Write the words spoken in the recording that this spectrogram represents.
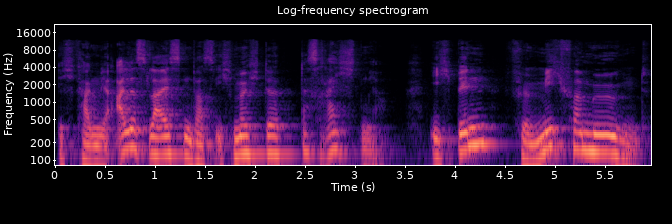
ich kann mir alles leisten, was ich möchte, das reicht mir. Ich bin für mich vermögend.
